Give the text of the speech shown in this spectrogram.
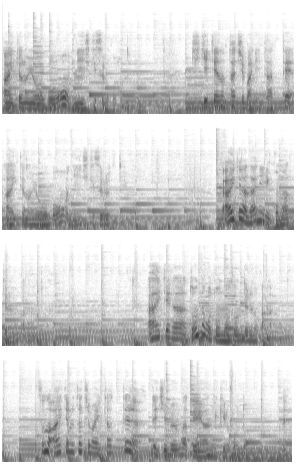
相手の要望を認識することね。聞き手の立場に立って相手の要望を認識するっていう。相手は何に困ってるのかなとかね。相手がどんなことを望んでるのかな。その相手の立場に立って、で、自分が提案できること。ね。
